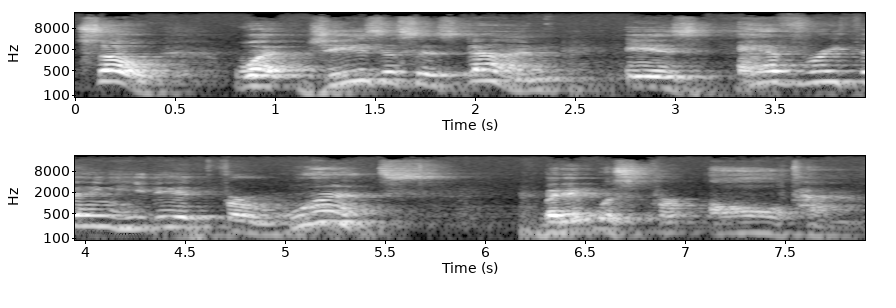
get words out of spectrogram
So, what Jesus has done is everything he did for once, but it was for all time.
